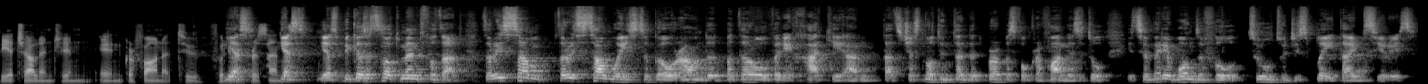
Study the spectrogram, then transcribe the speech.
be a challenge in in Grafana to fully yes, represent. Yes, yes, because it's not meant for that. There is some there is some ways to go around it, but they're all very hacky, and that's just not intended purpose for Grafana as a tool. It's a very wonderful tool to display time series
